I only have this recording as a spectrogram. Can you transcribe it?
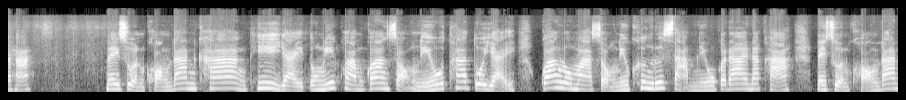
นะคะ ในส่วนของด้านข้างที่ใหญ่ตรงนี้ความกว้าง 2 นิ้ว ถ้าตัวใหญ่กว้างลงมา 2 นิ้วครึ่งหรือ 3 นิ้วก็ได้นะคะ ในส่วนของด้าน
